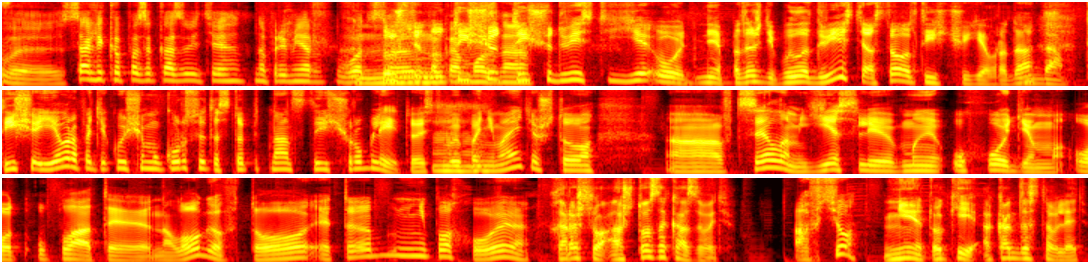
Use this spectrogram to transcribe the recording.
вы, салика позаказываете, например? Вот, Слушайте, э, ну пока 1000, можно- 1200 евро... Ой, не, подожди, было 200, а стало 1000 евро, да? Да. 1000 евро по текущему курсу это 115 тысяч рублей. То есть вы Мгм. понимаете, что а, в целом, если мы уходим от уплаты налогов, то это неплохое. Хорошо, а что заказывать? А все. Нет, окей, а как доставлять?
